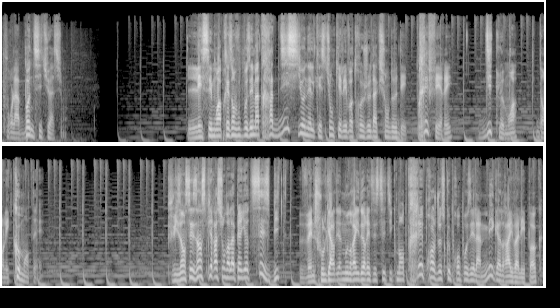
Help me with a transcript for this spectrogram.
pour la bonne situation. Laissez-moi à présent vous poser ma traditionnelle question quel est votre jeu d'action 2D préféré? Dites-le moi dans les commentaires. Puisant ses inspirations dans la période 16 bits, Vengeful Guardian Moonrider est esthétiquement très proche de ce que proposait la Mega Drive à l'époque.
